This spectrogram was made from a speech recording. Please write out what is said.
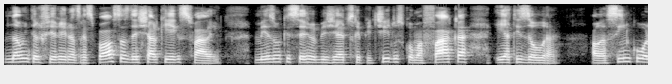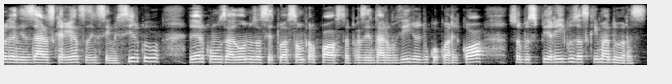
não interferir nas respostas, deixar que eles falem, mesmo que sejam objetos repetidos como a faca e a tesoura. Aula 5. Organizar as crianças em semicírculo, ler com os alunos a situação proposta, apresentar um vídeo do Cocoricó sobre os perigos das queimaduras,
